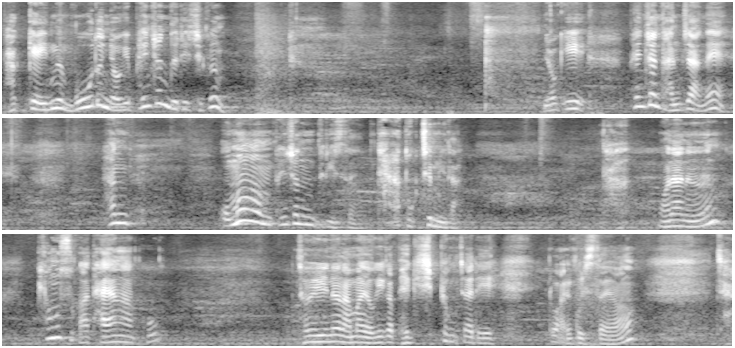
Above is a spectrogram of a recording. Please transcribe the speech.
밖에 있는 모든 여기 펜션들이 지금 여기 펜션 단지 안에 한 어마어마한 펜션들이 있어요. 다 독채입니다. 다 원하는 평수가 다양하고 저희는 아마 여기가 120평짜리로 알고 있어요. 자,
